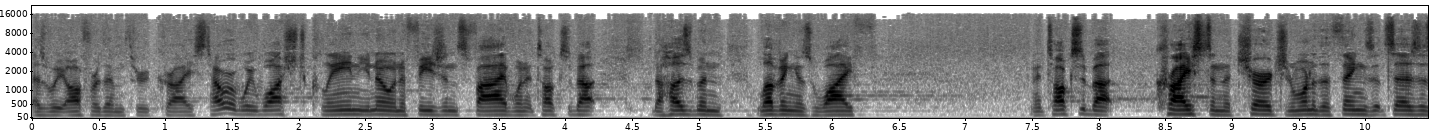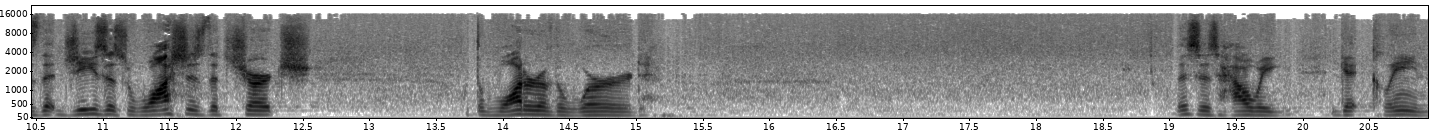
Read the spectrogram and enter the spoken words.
as we offer them through Christ? How are we washed clean? You know, in Ephesians 5, when it talks about the husband loving his wife, and it talks about Christ and the church, and one of the things it says is that Jesus washes the church with the water of the word. This is how we get clean.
